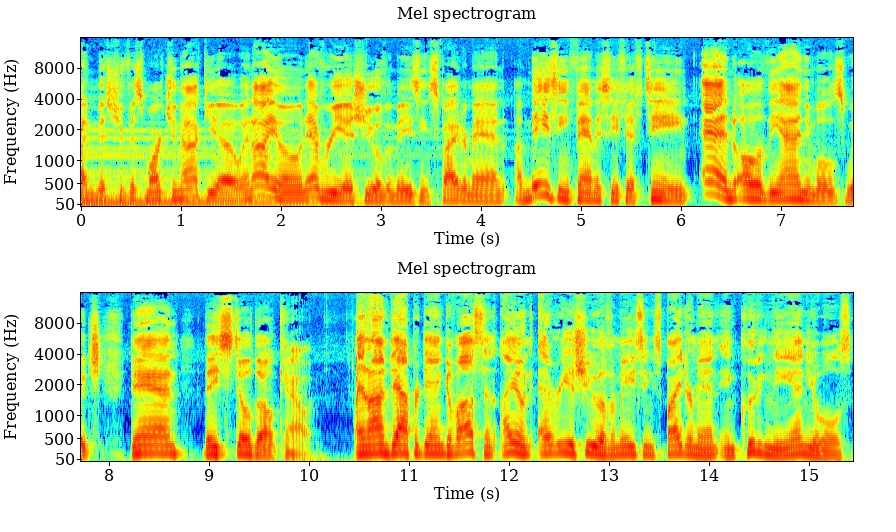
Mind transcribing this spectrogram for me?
I'm Mischievous Mark Ginocchio, and I own every issue of Amazing Spider Man, Amazing Fantasy 15, and all of the annuals, which, Dan, they still don't count. And I'm Dapper Dan Gavas, and I own every issue of Amazing Spider Man, including the annuals,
